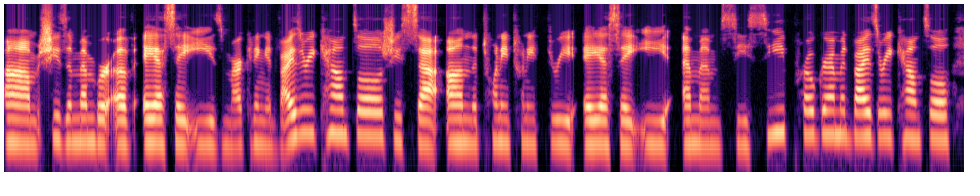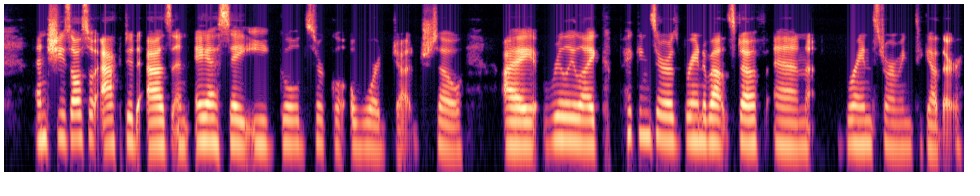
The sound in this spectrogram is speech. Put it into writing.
Um, she's a member of ASAE's Marketing Advisory Council. She sat on the 2023 ASAE MMCC Program Advisory Council, and she's also acted as an ASAE Gold Circle Award judge. So I really like picking Sarah's brain about stuff and brainstorming together.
